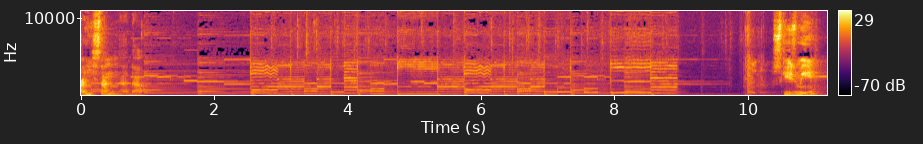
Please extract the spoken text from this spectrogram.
Why are you standing like that? Excuse me?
